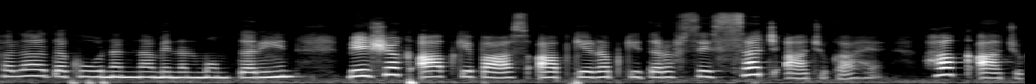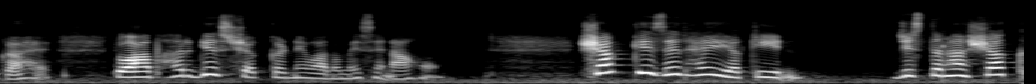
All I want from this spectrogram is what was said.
فلا تكونن من الممترین۔ بے شک آپ کے پاس آپ کے رب کی طرف سے سچ آ چکا ہے، حق آ چکا ہے، تو آپ ہرگز شک کرنے والوں میں سے نہ ہوں۔ شک کی ضد ہے یقین۔ جس طرح شک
